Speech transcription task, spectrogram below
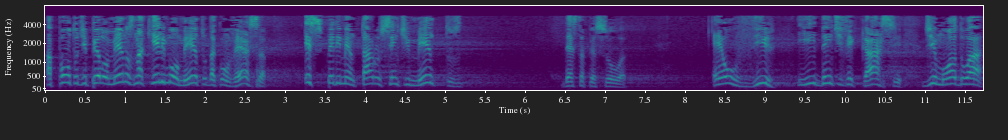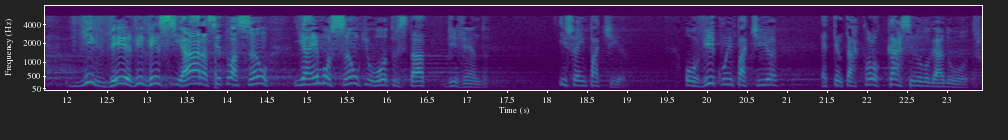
a ponto de, pelo menos naquele momento da conversa, experimentar os sentimentos desta pessoa. É ouvir e identificar-se de modo a viver, vivenciar a situação e a emoção que o outro está vivendo. Isso é empatia. Ouvir com empatia é tentar colocar-se no lugar do outro.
